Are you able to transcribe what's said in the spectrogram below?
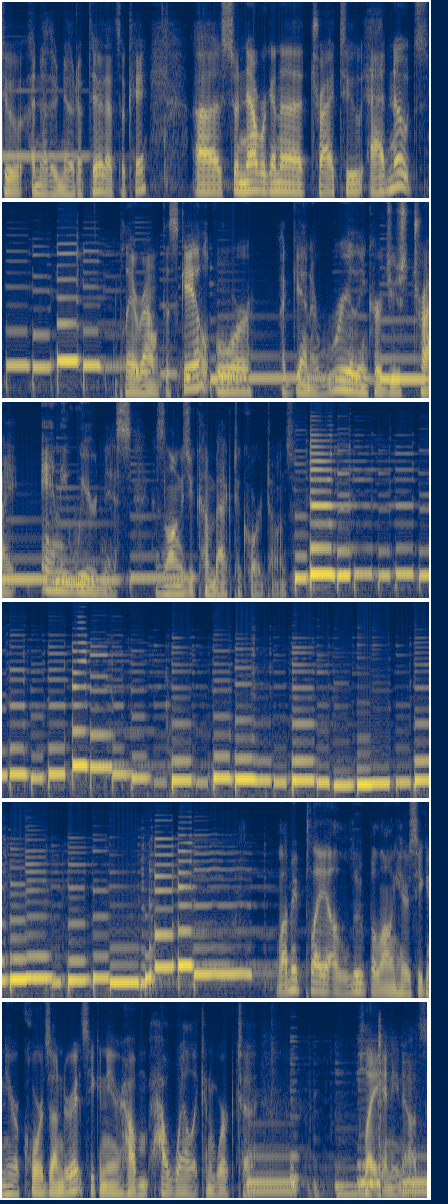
To another note up there, that's okay. Uh, so now we're gonna try to add notes. Play around with the scale, or again, I really encourage you to try any weirdness as long as you come back to chord tones. Let me play a loop along here so you can hear chords under it, so you can hear how, how well it can work to play any notes.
